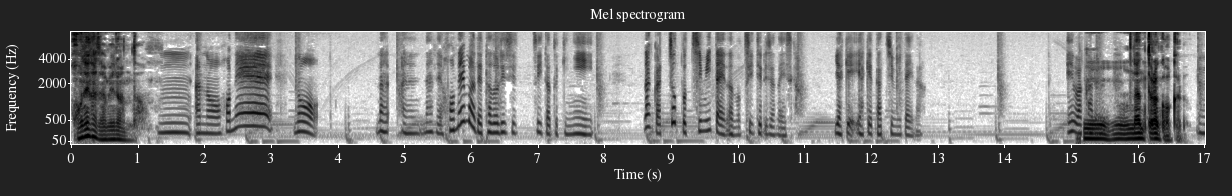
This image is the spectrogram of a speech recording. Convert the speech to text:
骨がダメなんだ。うーん、あの、骨の、な、あのなんで、骨までたどり着いたときに、なんかちょっと血みたいなのついてるじゃないですか。焼け、焼けた血みたいな。え、わかうん、る、うん、なんとなくわかる。うん。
